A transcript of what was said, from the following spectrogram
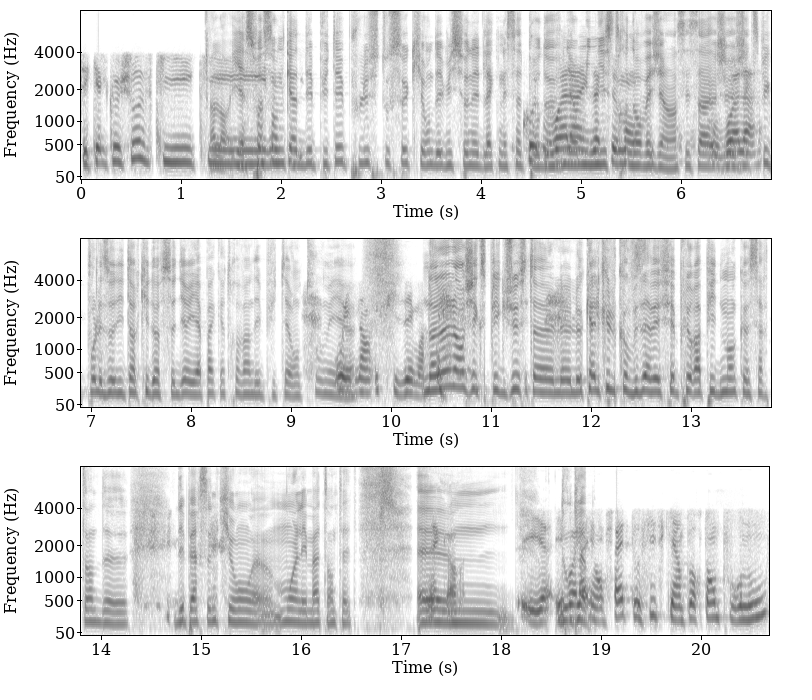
c'est quelque chose qui, Alors, il y a 64 députés, plus tous ceux qui ont démissionné de la Knesset pour devenir ministre norvégien. Hein, c'est ça, j'explique pour les auditeurs qui doivent se dire il n'y a pas 80 députés en tout. Mais, oui, euh, non, excusez-moi. Non, non, non, j'explique juste euh, le, calcul que vous avez fait plus rapidement que certains de, des personnes qui ont euh, moins les maths en tête. D'accord. et, voilà, et en fait, aussi, ce qui est important pour nous,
